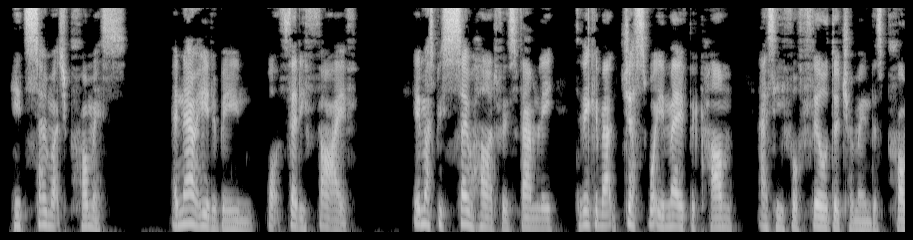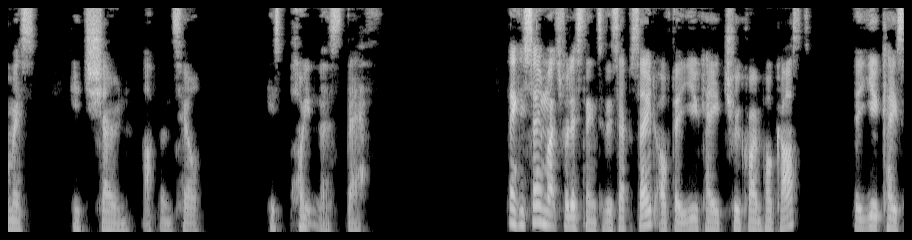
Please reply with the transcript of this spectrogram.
He had so much promise, and now he'd have been, what, 35. It must be so hard for his family to think about just what he may have become as he fulfilled the tremendous promise he'd shown up until his pointless death. Thank you so much for listening to this episode of the UK True Crime Podcast, the UK's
